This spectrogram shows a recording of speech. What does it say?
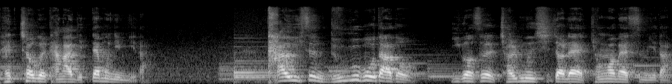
배척을 당하기 때문입니다. 다윗은 누구보다도 이것을 젊은 시절에 경험했습니다.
